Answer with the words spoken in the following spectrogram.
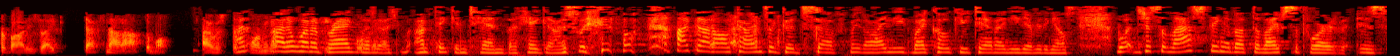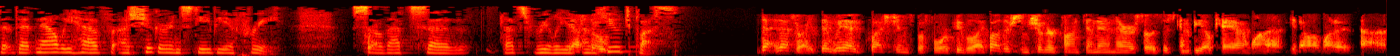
Her body's like, that's not optimal. I was I, performing. I don't want to brag, but. I'm thinking 10. But hey, guys, you know, I've got all kinds of good stuff. You know, I need my CoQ10. I need everything else. What? Just the last thing about the life support is that, that now we have uh, sugar and stevia free. So that's uh, that's really Yeah, a, a so- huge plus. That, that's right. That we had questions before. People were like, oh, there's some sugar content in there, so is this going to be okay? I want to, you know, I want to uh,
